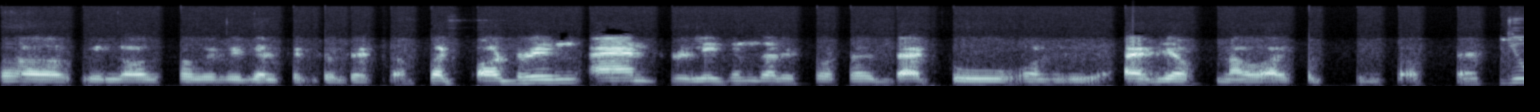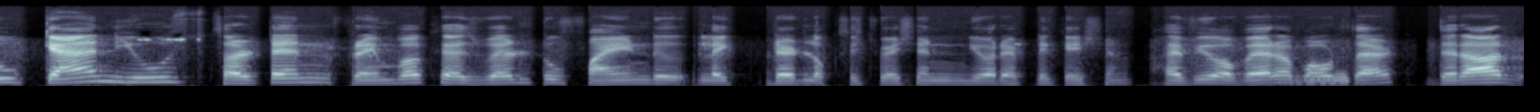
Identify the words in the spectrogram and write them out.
uh, will also result into that. But ordering and releasing the resources that two only as of now i could think of you can use certain frameworks as well to find uh, like deadlock situation in your application have you aware about Mm. that there are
